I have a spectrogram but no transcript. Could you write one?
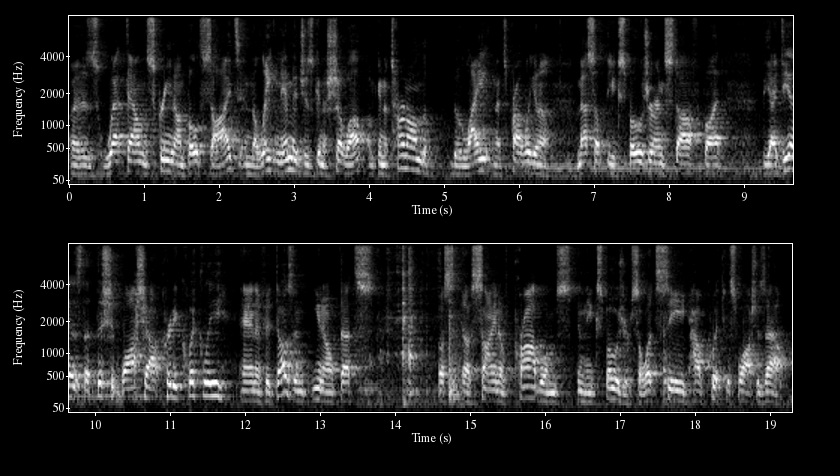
uh, is wet down the screen on both sides and the latent image is going to show up. I'm going to turn on the, the light and it's probably going to mess up the exposure and stuff, but the idea is that this should wash out pretty quickly and if it doesn't, you know, that's a, a sign of problems in the exposure. So let's see how quick this washes out.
